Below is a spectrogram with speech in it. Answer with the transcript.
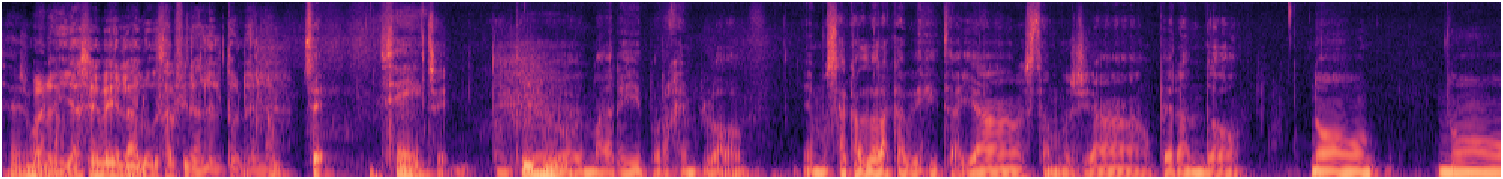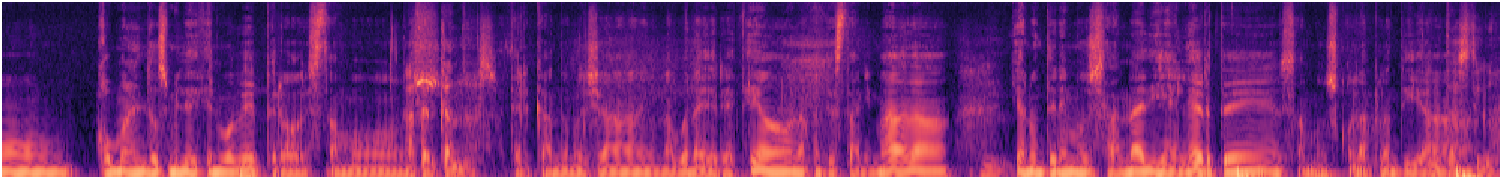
entonces, bueno, bueno, ya se ve la luz al final del túnel, ¿no? Sí, Sí. En Madrid, por ejemplo, hemos sacado la cabecita ya, estamos ya operando, no, no como en el 2019, pero estamos Acercándonos. acercándonos ya en una buena dirección, la gente está animada, ya no tenemos a nadie en ERTE, estamos con la plantilla. Fantástico.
